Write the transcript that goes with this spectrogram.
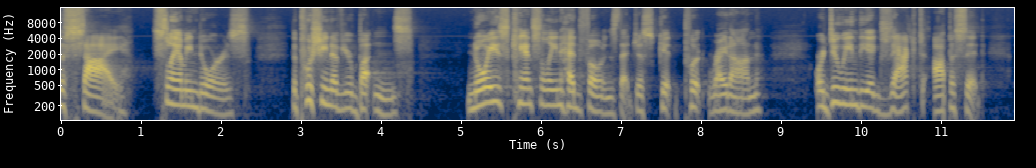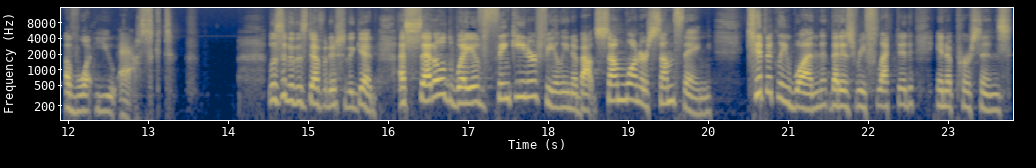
the sigh, slamming doors, the pushing of your buttons, noise canceling headphones that just get put right on, or doing the exact opposite of what you asked. Listen to this definition again a settled way of thinking or feeling about someone or something typically one that is reflected in a person's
